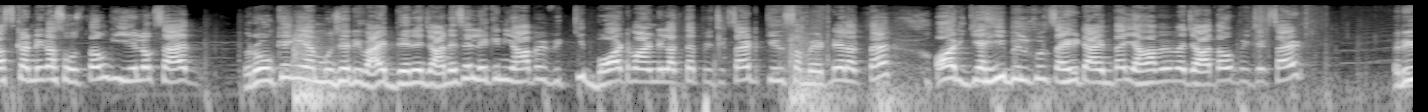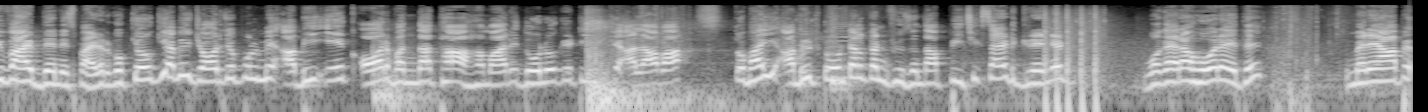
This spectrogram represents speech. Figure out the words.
रस करने का सोचता हूँ कि ये लोग शायद रोकेंगे हम मुझे रिवाइव देने जाने से, लेकिन यहाँ पे विक्की बॉट मारने लगता है, पीछे साइड किल समेटने लगता है, और यही बिल्कुल सही टाइम था। यहाँ पे मैं जाता हूँ पीछे साइड रिवाइव देने स्पाइडर को, क्योंकि अभी जॉर्जो पुल में अभी एक और बंदा था हमारे दोनों की टीम के अलावा। तो भाई, अभी टोटल कन्फ्यूज़न था। पीछे साइड ग्रेनेड वगैरह हो रहे थे मैंने यहाँ पे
